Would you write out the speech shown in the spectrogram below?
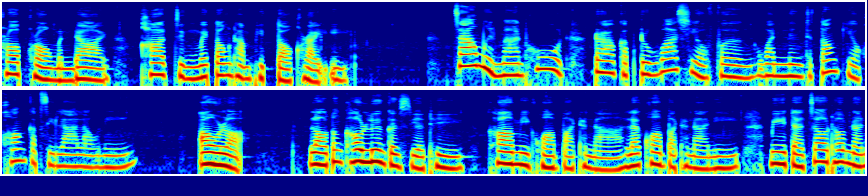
ครอบครองมันได้ข้าจึงไม่ต้องทำผิดต่อใครอีก เจ้าหมื่นมารพูด ราวกับรู้ว่าเฉียวเฟิง วันหนึ่งจะต้องเกี่ยวข้องกับศิลาเหล่านี้ เอาล่ะ เราต้องเข้าเรื่องกันเสียที ข้ามีความปรารถนาและความปรารถนานี้ มีแต่เจ้าเท่านั้น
